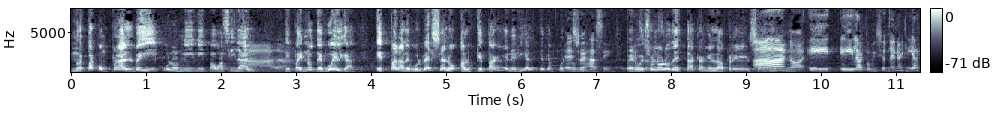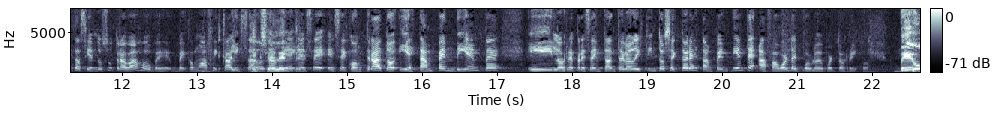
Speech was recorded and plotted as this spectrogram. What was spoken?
no es para comprar vehículos ni, ni para vacilar, Nada. Ni para irnos de huelga, es para devolvérselo a los que pagan energía eléctrica en Puerto Eso Rico. es así. Pero Eso eso, es no así. lo destacan en la prensa. Ah, no, y, y la Comisión de Energía está haciendo su trabajo, ve, ve cómo ha fiscalizado Excelente. también ese, ese contrato y están pendientes y los representantes de los distintos sectores están pendientes a favor del pueblo de Puerto Rico. Veo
